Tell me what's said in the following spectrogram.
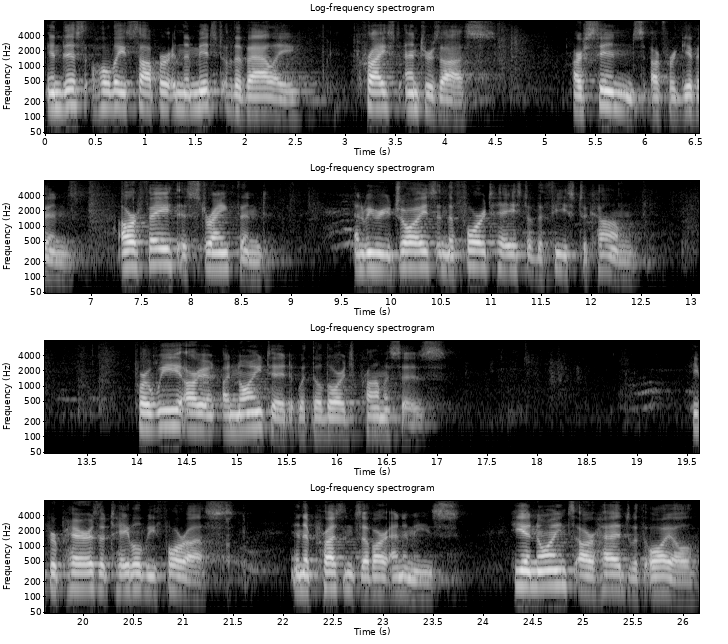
In this Holy Supper, in the midst of the valley, Christ enters us. Our sins are forgiven. Our faith is strengthened, and we rejoice in the foretaste of the feast to come. For we are anointed with the Lord's promises. He prepares a table before us in the presence of our enemies. He anoints our heads with oil.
